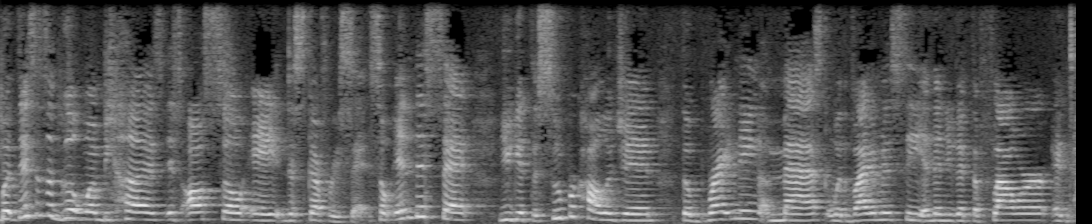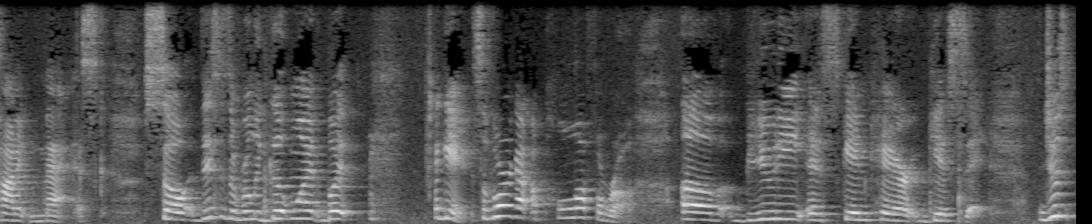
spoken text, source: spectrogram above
But this is a good one because it's also a discovery set. So in this set, you get the super collagen, the brightening mask with vitamin C, and then you get the flower and tonic mask. So this is a really good one, but Again, Sephora got a plethora of beauty and skincare gift set. Just,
